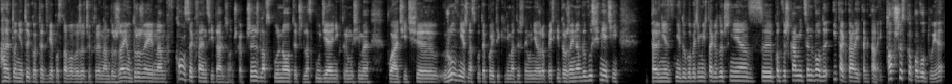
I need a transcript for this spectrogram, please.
ale to nie tylko te dwie podstawowe rzeczy, które nam drożeją, drożeje nam w konsekwencji także na przykład czynsz dla wspólnoty czy dla spółdzielni, który musimy płacić, e, również na skutek polityki klimatycznej Unii Europejskiej. Drożeje nam wywóz śmieci, pewnie niedługo będziemy mieć także do czynienia z podwyżkami cen wody i tak dalej, i tak dalej. To wszystko powoduje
